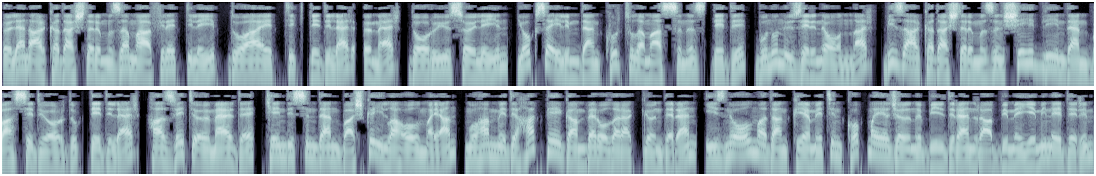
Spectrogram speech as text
ölen arkadaşlarımıza mağfiret dileyip dua ettik, dediler, Ömer, doğruyu söyleyin, yoksa elimden kurtulamazsınız, dedi, bunun üzerine onlar, biz arkadaşlarımızın şehitliğinden bahsediyorduk, dediler, Hazreti Ömer de, kendisinden başka ilah olmayan, Muhammed'i hak peygamber olarak gönderen, izni olmadan kıyametin kopmayacağını bildiren Rabbime yemin ederim,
